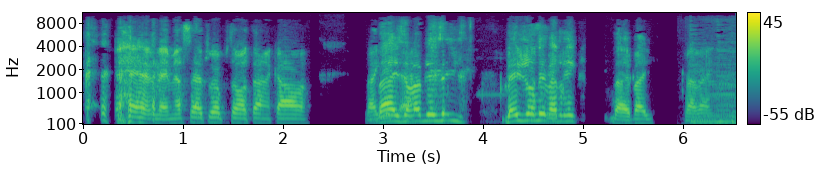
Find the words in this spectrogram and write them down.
ben, merci à toi pour ton temps encore. Bye, bye ça va plaisir. Belle journée, Patrick. Bye bye. Bye bye.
